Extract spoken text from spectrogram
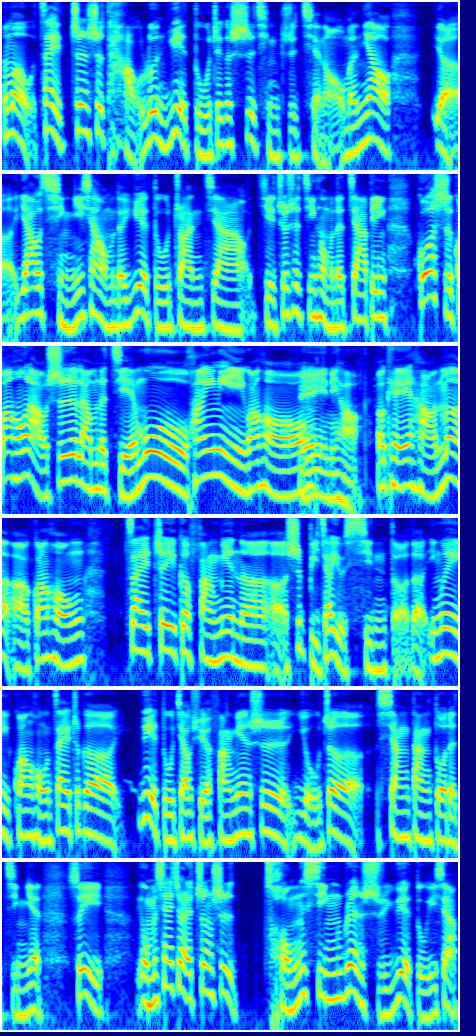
那么在正式讨论阅读这个事情之前哦，我们要。呃，邀请一下我们的阅读专家，也就是今天我们的嘉宾郭史光宏老师来我们的节目，欢迎你，光宏。哎，你好。OK，好，那么呃，光宏在这一个方面呢，呃是比较有心得的，因为光宏在这个阅读教学方面是有着相当多的经验，所以我们现在就来正式重新认识阅读一下。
